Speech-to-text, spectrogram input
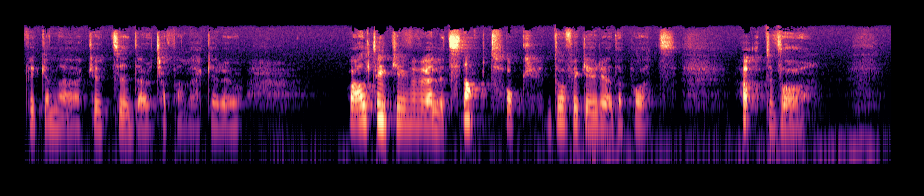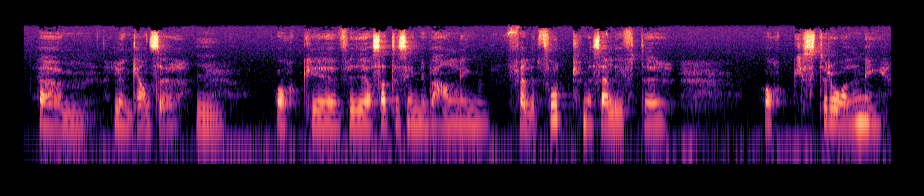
fick en akut tid där och träffade en läkare. Och, och allting gick väldigt snabbt och då fick jag ju reda på att, ja, att det var um, lungcancer. Och eh, vi har sattes in i behandling väldigt fort med cellgifter och strålning.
